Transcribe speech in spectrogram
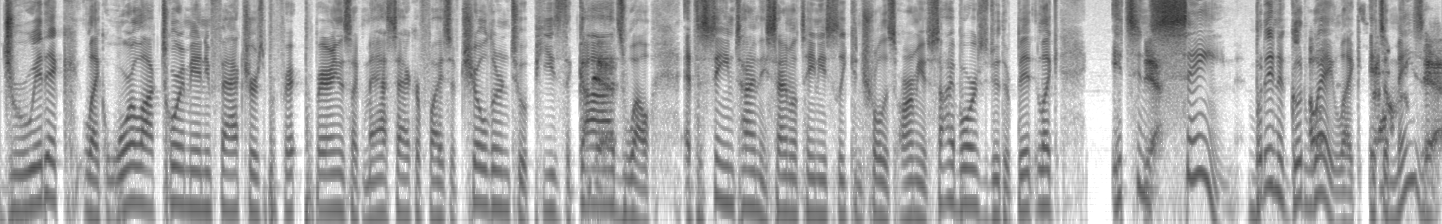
druidic, like warlock toy manufacturers prefer- preparing this like mass sacrifice of children to appease the gods, while at the same time they simultaneously control this army of cyborgs to do their bit. Like it's Yeah. insane, but in a good Oh, way. Like it's phenomenal. amazing. Yeah,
